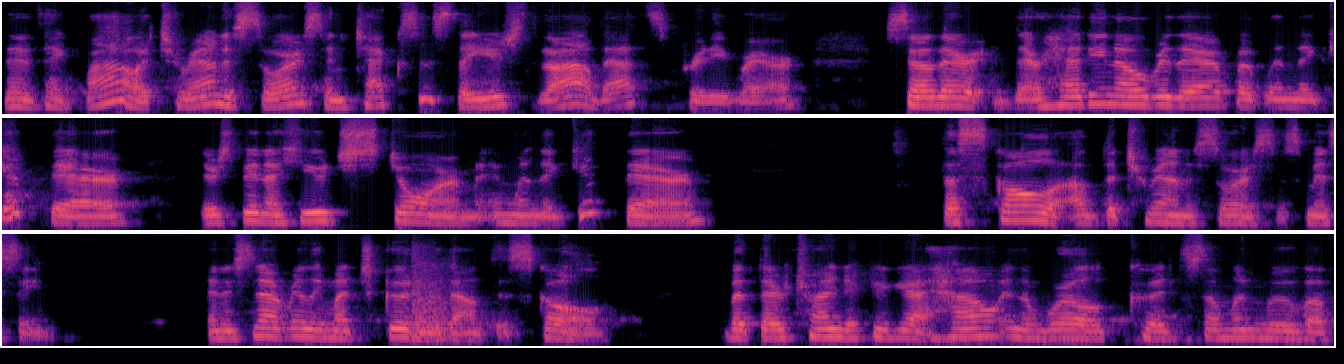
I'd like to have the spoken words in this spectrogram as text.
they think, wow, a Tyrannosaurus in Texas? They usually, wow, that's pretty rare. So they're they're heading over there, but when they get there, there's been a huge storm, and when they get there, the skull of the Tyrannosaurus is missing, and it's not really much good without the skull. But they're trying to figure out how in the world could someone move a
